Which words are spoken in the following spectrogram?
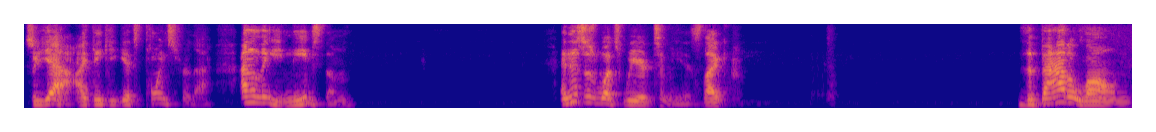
So, yeah, I think he gets points for that. I don't think he needs them. And this is what's weird to me is like the bat alone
